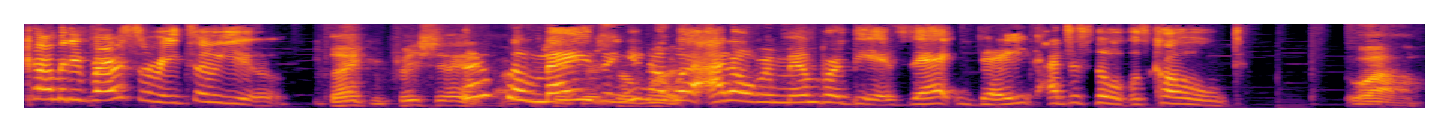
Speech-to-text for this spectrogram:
comedy versary to you. Thank you, appreciate it. That's I that amazing. so you know much. what? I don't remember the exact date. I just know it was cold. Wow.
